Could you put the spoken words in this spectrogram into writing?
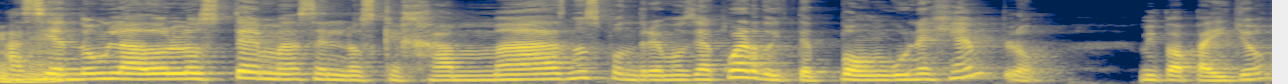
haciendo a un lado los temas en los que jamás nos pondremos de acuerdo. Y te pongo un ejemplo, mi papá y yo,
